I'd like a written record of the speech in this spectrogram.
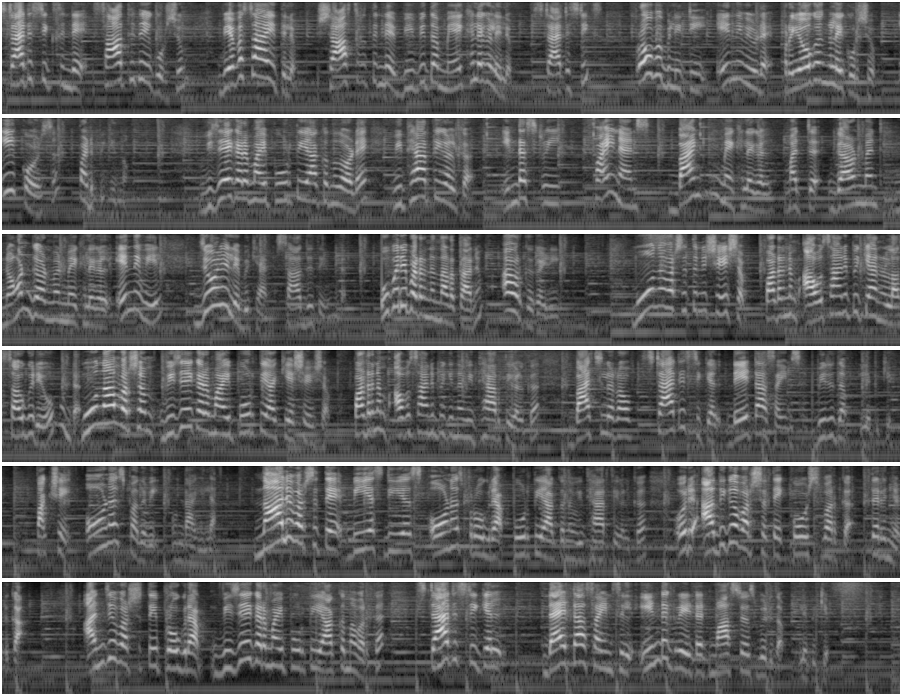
സ്റ്റാറ്റിസ്റ്റിക്സിന്റെ സാധ്യതയെക്കുറിച്ചും വ്യവസായത്തിലും ശാസ്ത്രത്തിന്റെ വിവിധ മേഖലകളിലും സ്റ്റാറ്റിസ്റ്റിക്സ് പ്രോബബിലിറ്റി എന്നിവയുടെ പ്രയോഗങ്ങളെക്കുറിച്ചും ഈ കോഴ്സ് പഠിപ്പിക്കുന്നു. വിജയകരമായി പൂർത്തിയാക്കുന്നതോടെ വിദ്യാർത്ഥികൾക്ക് ഇൻഡസ്ട്രി ഫൈനാൻസ് ബാങ്കിംഗ് മേഖലകൾ മറ്റ് ഗവൺമെന്റ് നോൺ ഗവൺമെന്റ് മേഖലകൾ എന്നിവയിൽ ജോലി ലഭിക്കാൻ സാധ്യതയുണ്ട്. ഉപരിപഠനം നടത്താനും അവർക്ക് കഴിയും. മൂന്ന് വർഷത്തിന് ശേഷം പഠനം അവസാനിപ്പിക്കാനുള്ള സൗകര്യവും ഉണ്ട് മൂന്നാം വർഷം വിജയകരമായി പൂർത്തിയാക്കിയ ശേഷം പഠനം അവസാനിപ്പിക്കുന്ന വിദ്യാർത്ഥികൾക്ക് bachelor of statistical data science ബിരുദം ലഭിക്കും. പക്ഷേ ഓണേഴ്സ് പദവി ഉണ്ടാകില്ല. നാല് വർഷത്തെ B S D S honours programme പൂർത്തിയാക്കുന്ന വിദ്യാർത്ഥികൾക്ക് ഒരു അധിക വർഷത്തെ കോഴ്സ് വർക്ക് തിരഞ്ഞെടുക്കാം. അഞ്ച് വർഷത്തെ പ്രോഗ്രാം വിജയകരമായി പൂർത്തിയാക്കുന്നവർക്ക് സ്റ്റാറ്റിസ്റ്റിക്കൽ ഡാറ്റ സയൻസിൽ ഇന്റഗ്രേറ്റഡ് മാസ്റ്റേഴ്സ് ബിരുദം ലഭിക്കും.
